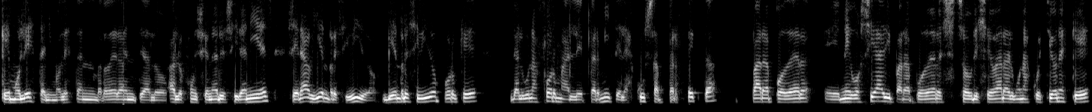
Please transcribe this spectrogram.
que molestan y molestan verdaderamente a, los funcionarios iraníes, será bien recibido. Bien recibido porque de alguna forma le permite la excusa perfecta para poder eh, negociar y para poder sobrellevar algunas cuestiones que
